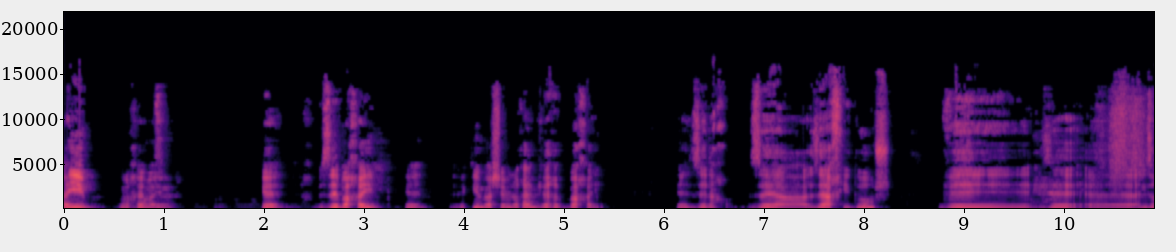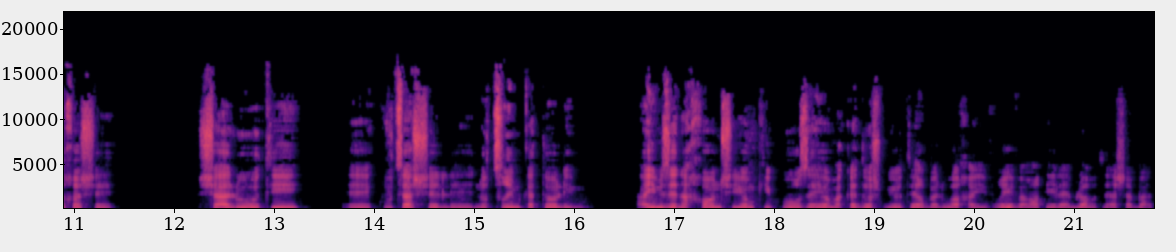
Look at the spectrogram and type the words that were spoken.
חיים, כולכם היום. כן, וזה בחיים, כן. דבקים בהשם אלוהיכם ובחיים. כן, זה נכון. זה, זה החידוש, וזה, אה, אני זוכר ששאלו אותי אה, קבוצה של אה, נוצרים קתולים, האם זה נכון שיום כיפור זה היום הקדוש ביותר בלוח העברי? ואמרתי להם, לא, זה השבת,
